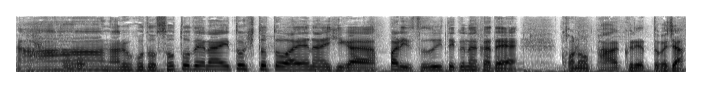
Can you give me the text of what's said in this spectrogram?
ああなるほど外でないと人と会えない日がやっぱり続いていく中でこのパークレットがじゃあ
